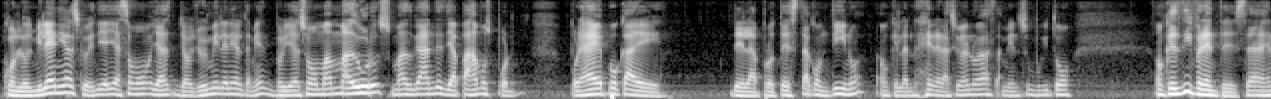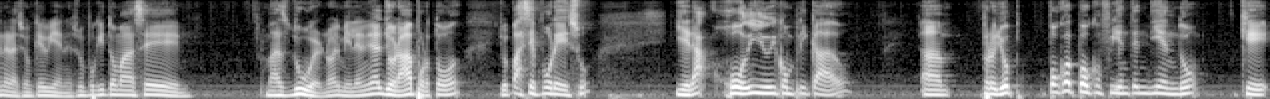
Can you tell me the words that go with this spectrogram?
con los millennials, que hoy en día ya somos, ya, yo soy millennial también, pero ya somos más maduros, más grandes, ya pasamos por, por esa época de, de la protesta continua, aunque las generaciones nuevas también es un poquito, aunque es diferente esta generación que viene, es un poquito más, eh, más doer, ¿no? El millennial lloraba por todo, yo pasé por eso y era jodido y complicado, ah, pero yo poco a poco fui entendiendo que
